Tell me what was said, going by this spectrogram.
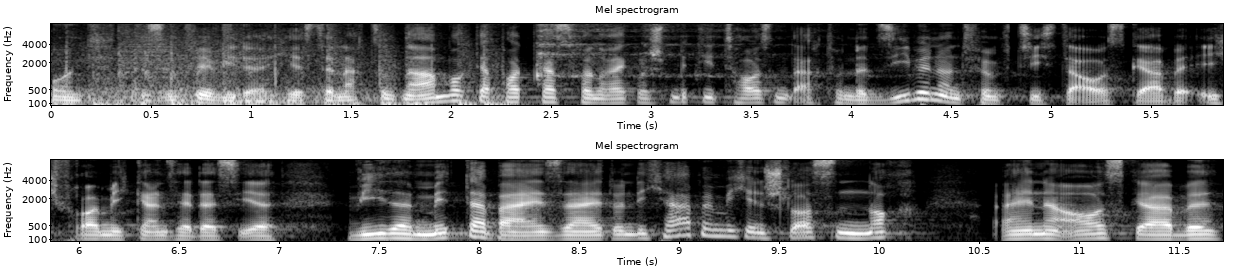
Und da sind wir wieder. Hier ist der Nachtzug nach Hamburg, der Podcast von Reiko Schmidt, die 1857. Ausgabe. Ich freue mich ganz sehr, dass ihr wieder mit dabei seid. Und ich habe mich entschlossen, noch eine Ausgabe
